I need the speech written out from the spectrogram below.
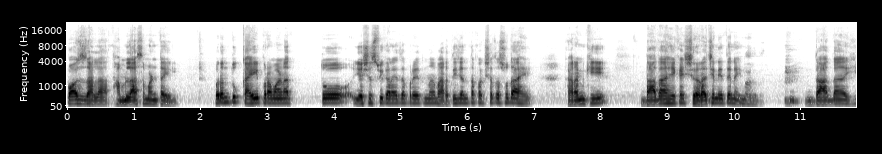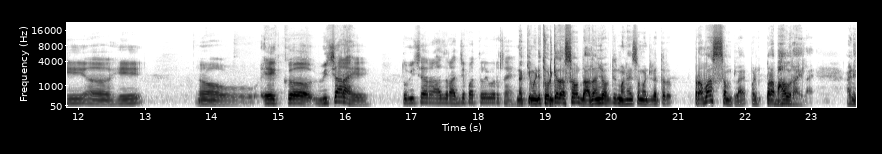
पॉज झाला थांबला असं म्हणता येईल. परंतु काही प्रमाणात तो यशस्वी करायचा प्रयत्न भारतीय जनता पक्षाचा सुद्धा आहे. कारण की दादा हे काही शहराचे नेते बरोबर. दादा ही ही एक विचार आहे. तो विचार आज राज्य पातळीवरच आहे. नक्की. म्हणजे थोडक्यात असं दादांच्या बाबतीत म्हणायचं म्हटलं तर प्रवास संपलाय पण प्रभाव राहिलाय. आणि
